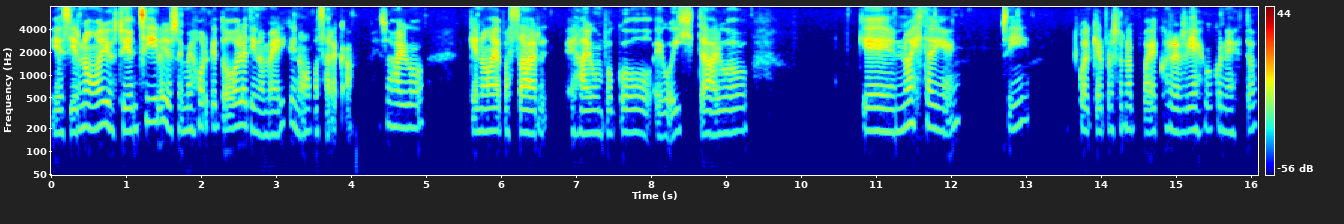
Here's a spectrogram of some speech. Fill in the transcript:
y decir, no, yo estoy en Chile, yo soy mejor que todo Latinoamérica y no va a pasar acá. Eso es algo que no debe pasar es algo un poco egoísta, algo que no está bien, ¿sí? Cualquier persona puede correr riesgo con esto.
